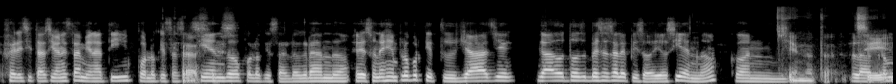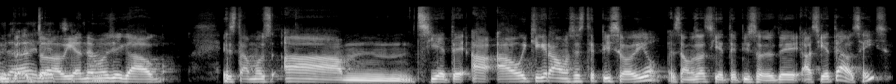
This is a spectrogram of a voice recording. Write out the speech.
felicitaciones también a ti por lo que estás haciendo, por lo que estás logrando. Eres un ejemplo porque tú ya has llegado dos veces al episodio 100, ¿no? Con ¿Quién sí, todavía no hemos llegado Estamos a 7, mm, a, hoy que grabamos este episodio, estamos a 7 episodios de, a 7, a 6?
